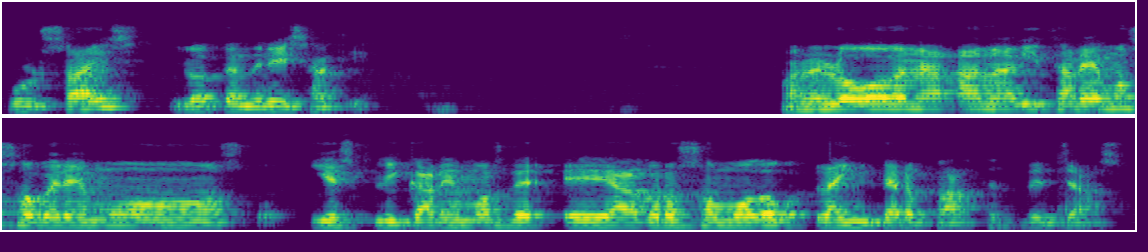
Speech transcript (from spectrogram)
Pulsáis y lo tendréis aquí. Luego analizaremos o veremos y explicaremos eh, a grosso modo la interfaz de JASP.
